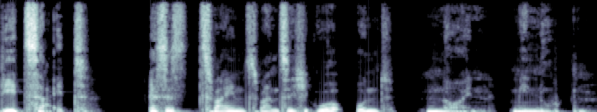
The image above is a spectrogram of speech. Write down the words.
Die Zeit. Es ist zweiundzwanzig Uhr und neun Minuten.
